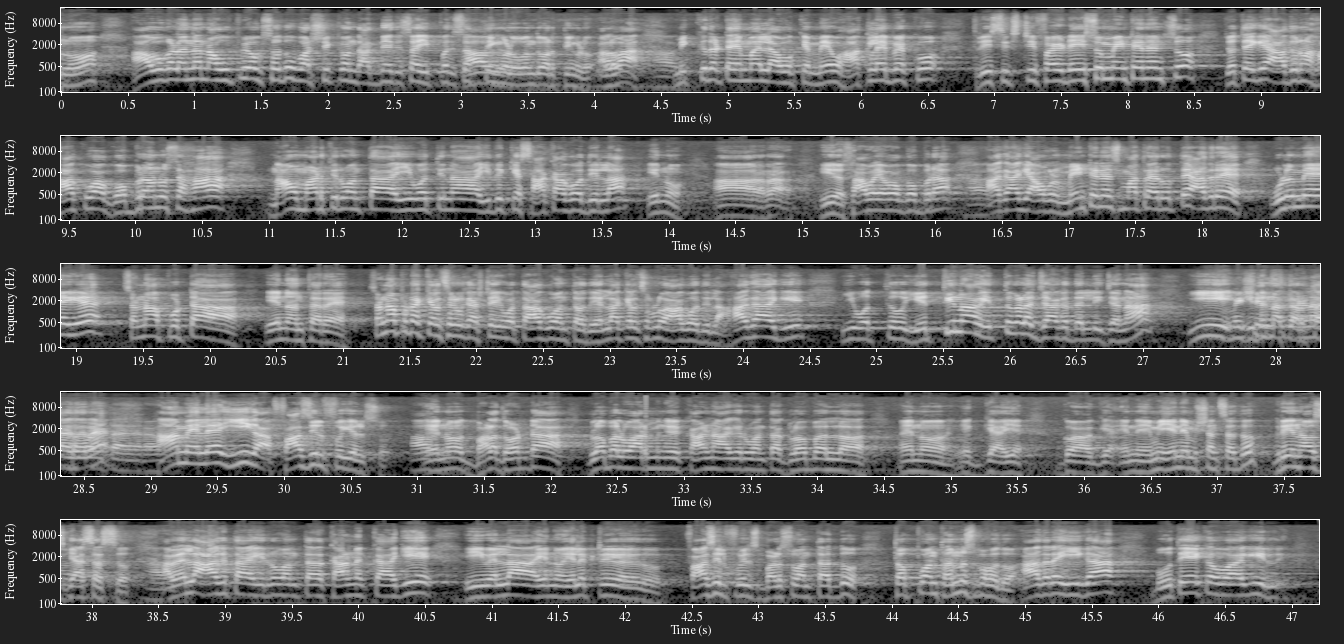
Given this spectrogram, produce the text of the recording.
ಅವುಗಳನ್ನು ನಾವು ಉಪಯೋಗಿಸೋದು ವರ್ಷಕ್ಕೆ ಒಂದು ಹದಿನೈದು ದಿವಸ ಇಪ್ಪತ್ತು ದಿವಸ. ತಿಂಗಳು ಒಂದೂವರೆ ತಿಂಗಳು ಅಲ್ವಾ? ಮಿಕ್ಕಿದ ಟೈಮಲ್ಲಿ ಅವಕ್ಕೆ ಮೇವು ಹಾಕಲೇಬೇಕು. Three sixty five days maintenance ಜೊತೆಗೆ ಅದನ್ನು ಹಾಕುವ ಗೊಬ್ಬರನೂ ಸಹ ನಾವು ಮಾಡ್ತಿರುವಂಥ ಇವತ್ತಿನ ಇದಕ್ಕೆ ಸಾಕಾಗೋದಿಲ್ಲ. ಏನು? ಈ ಸಾವಯವ ಗೊಬ್ಬರ. ಹಾಗಾಗಿ ಅವುಗಳ ಮೇಂಟೆನೆನ್ಸ್ ಮಾತ್ರ ಇರುತ್ತೆ. ಆದರೆ ಉಳುಮೆಗೆ ಸಣ್ಣ ಪುಟ್ಟ ಏನಂತಾರೆ? ಸಣ್ಣ ಪುಟ್ಟ ಕೆಲಸಗಳಿಗೆ ಅಷ್ಟೇ ಇವತ್ತು ಆಗುವಂಥದ್ದು. ಎಲ್ಲ ಕೆಲಸಗಳು ಆಗೋದಿಲ್ಲ. ಹಾಗಾಗಿ ಇವತ್ತು ಎತ್ತಿನ ಎತ್ತುಗಳ ಜಾಗದಲ್ಲಿ ಜನ ಈ ಇದನ್ನ ತರ್ತಾ ಇದ್ದಾರೆ ಆಮೇಲೆ ಈಗ ಫಾಸಿಲ್ ಫ್ಯೂಯಲ್ಸ್ ಏನೋ ಬಹಳ ದೊಡ್ಡ ಗ್ಲೋಬಲ್ ವಾರ್ಮಿಂಗ್ ಕಾರಣ ಆಗಿರುವಂಥ ಗ್ಲೋಬಲ್ ಏನು ಏನ್ ಎಮಿಷನ್ಸ್ ಅದು? ಗ್ರೀನ್ ಹೌಸ್ ಗ್ಯಾಸಸ್ ಅವೆಲ್ಲ ಆಗ್ತಾ ಇರುವಂಥ ಕಾರಣಕ್ಕಾಗಿ ಇವೆಲ್ಲ ಏನು ಎಲೆಕ್ಟ್ರಿಕ್ ಫಾಸಿಲ್ ಫ್ಯೂಲ್ಸ್ ಬಳಸುವಂಥದ್ದು ತಪ್ಪು ಅಂತ ಅನ್ನಿಸ್ಬಹುದು. ಆದರೆ ಈಗ ಬಹುತೇಕವಾಗಿ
